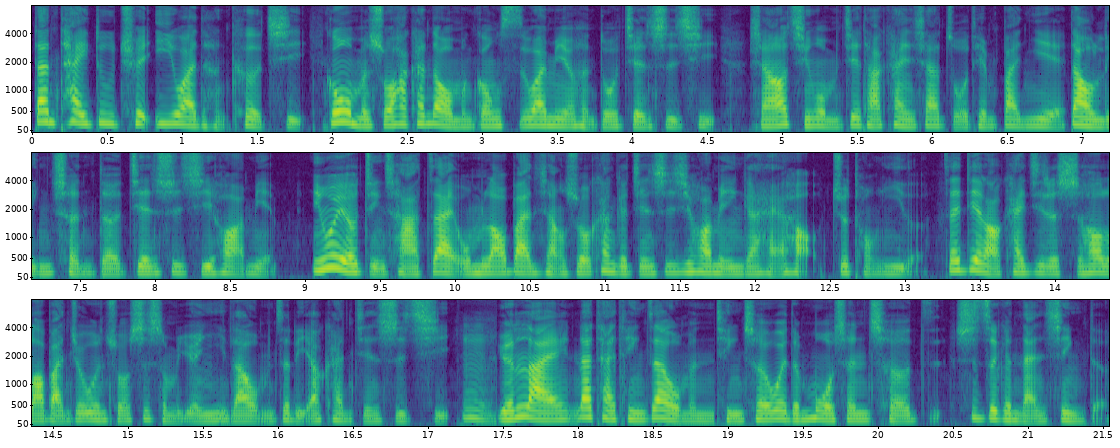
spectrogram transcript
但态度却意外的很客气，跟我们说他看到我们公司外面有很多监视器，想要请我们借他看一下昨天半夜到凌晨的监视器画面。因为有警察在，我们老板想说看个监视器画面应该还好，就同意了。在电脑开机的时候，老板就问说是什么原因来我们这里要看监视器？嗯，原来那台停在我们停车位的陌生车子是这个男性的，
